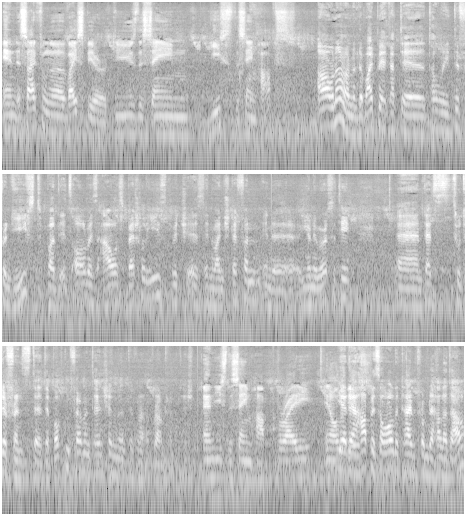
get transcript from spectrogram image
and aside from the Weiss beer, do you use the same yeast, the same hops? Oh no no no! The white beer got the totally different yeast, but it's always our special yeast, which is in Weihenstephan in the university, and that's two difference: the the bottom fermentation and the gro- ground fermentation. And use the same hop variety in all Yeah, the the hop is all the time from the Hallertau.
